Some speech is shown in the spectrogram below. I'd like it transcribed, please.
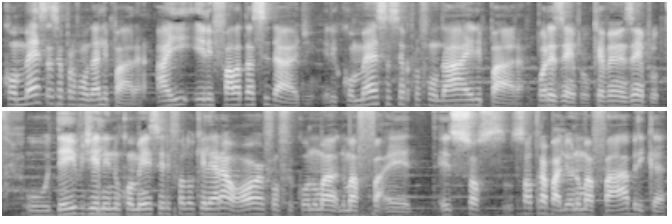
começa a se aprofundar, ele para. Aí ele fala da cidade, ele começa a se aprofundar, ele para. Por exemplo, quer ver um exemplo? O David, ele no começo ele falou que ele era órfão, ficou numa numa é, ele só, só trabalhou numa fábrica,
